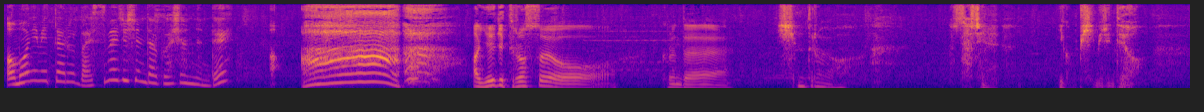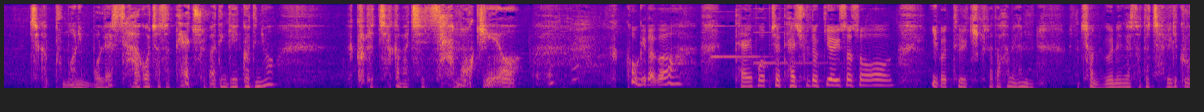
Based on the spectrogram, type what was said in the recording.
어머님이 따로 말씀해 주신다고 하셨는데 아, 아, 얘기 들었어요. 그런데 힘들어요. 사실 이건 비밀인데요. 제가 제가 부모님 몰래 사고 쳐서 대출 받은 게 있거든요. 그게 자그마치 3억이에요. 거기다가 대부업체 대출도 끼어 있어서 이거 들키기라도 하면 전 은행에서도 잘리고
